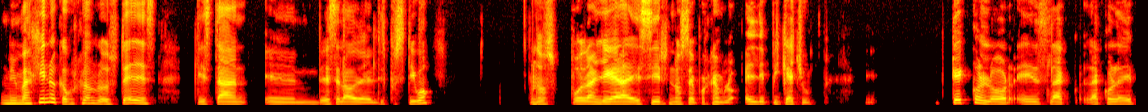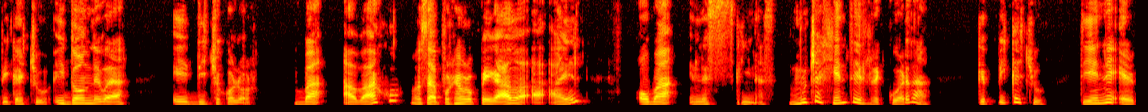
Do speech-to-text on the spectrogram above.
me imagino que, por ejemplo, ustedes que están en, de ese lado del dispositivo, nos podrán llegar a decir, no sé, por ejemplo, el de Pikachu. ¿Qué color es la, la cola de Pikachu? ¿Y dónde va eh, dicho color? ¿Va abajo? O sea, por ejemplo, pegado a, a él. ¿O va en las esquinas? Mucha gente recuerda que Pikachu tiene el,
